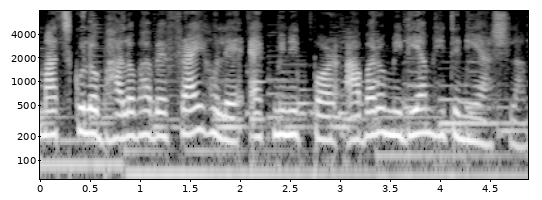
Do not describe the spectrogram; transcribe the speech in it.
মাছগুলো ভালোভাবে ফ্রাই হলে এক মিনিট পর আবারও মিডিয়াম হিটে নিয়ে আসলাম।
